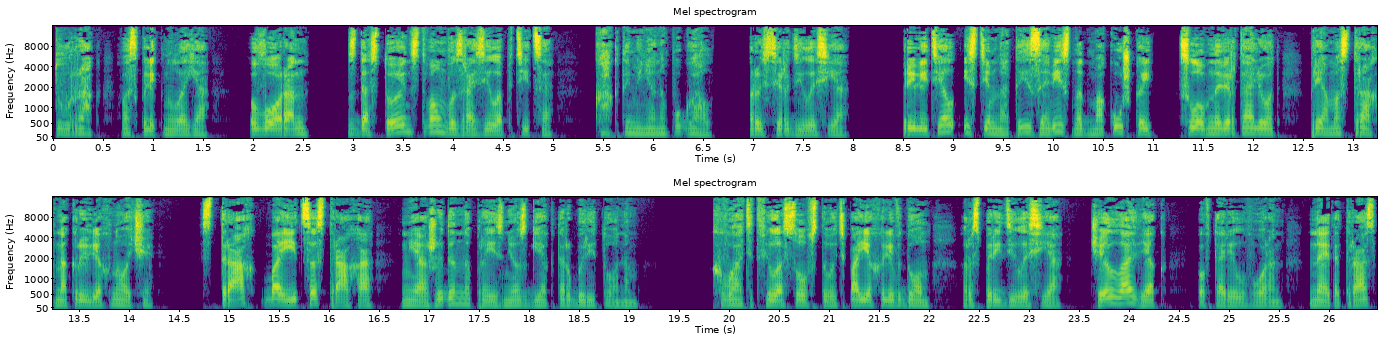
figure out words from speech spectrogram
«Дурак!» — воскликнула я. «Ворон!» — с достоинством возразила птица. «Как ты меня напугал!» — рассердилась я. Прилетел из темноты, завис над макушкой, словно вертолет, прямо страх на крыльях ночи. «Страх боится страха», — неожиданно произнес Гектор баритоном. «Хватит философствовать, поехали в дом», — распорядилась я. «Человек», — повторил ворон. На этот раз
